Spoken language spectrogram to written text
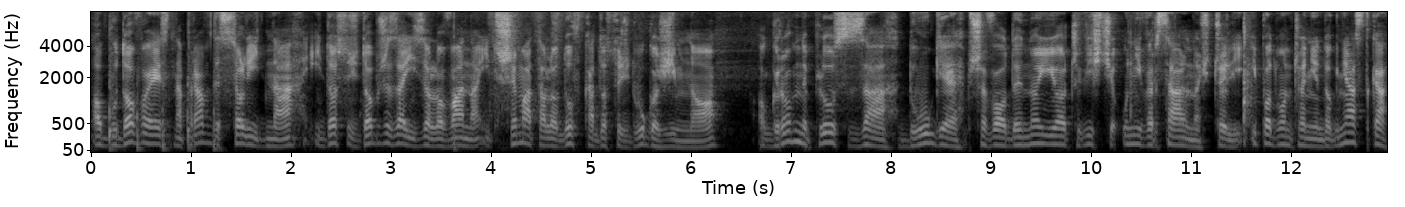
Obudowa jest naprawdę solidna i dosyć dobrze zaizolowana i trzyma ta lodówka dosyć długo zimno. Ogromny plus za długie przewody, no i oczywiście uniwersalność, czyli i podłączenie do gniazdka,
